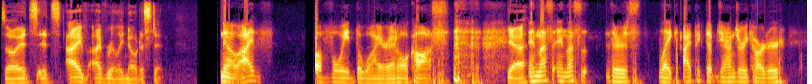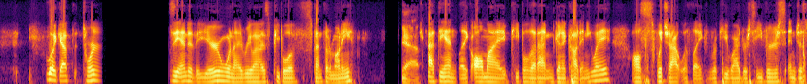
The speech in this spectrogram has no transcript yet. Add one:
So it's it's I've I've really noticed it. No, I've avoid the wire at all costs. Yeah. unless unless there's like I picked up DeAndre Carter like at the, towards the end of the year when I realized people have spent their money Yeah. at the end like all my people that I'm going to cut anyway I'll switch out with like rookie wide receivers and just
